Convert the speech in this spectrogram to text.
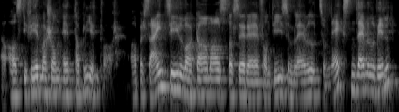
als die Firma schon etabliert war. Aber sein Ziel war damals, dass er äh, von diesem Level zum nächsten Level will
